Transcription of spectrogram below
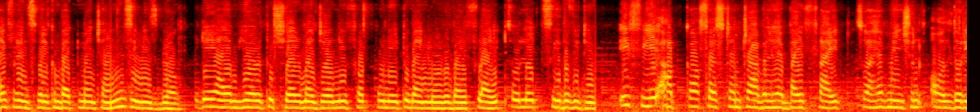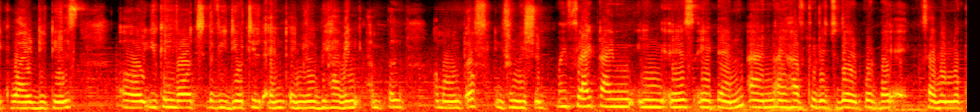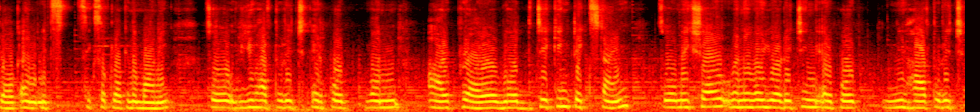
Hi friends, welcome back to my channel Simi's blog. Today I am here to share my journey from Pune to Bangalore by flight. So let's see the video. If ये आपका first time travel है by flight, so I have mentioned all the required details. Uh, you can watch the video till end and you'll be having ample amount of information. My flight timing is 8:10 and I have to reach the airport by 7 o'clock and it's 6 o'clock in the morning. So you have to reach airport 1 our prior with checking takes time. So make sure whenever you are reaching airport, you have to reach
